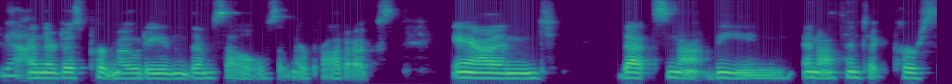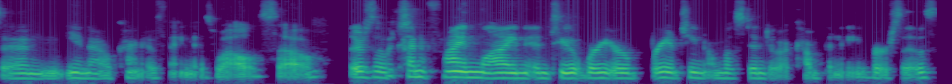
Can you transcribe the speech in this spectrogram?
Yeah. and they're just promoting themselves and their products. And that's not being an authentic person, you know, kind of thing as well. So there's a Which- kind of fine line into where you're branching almost into a company versus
